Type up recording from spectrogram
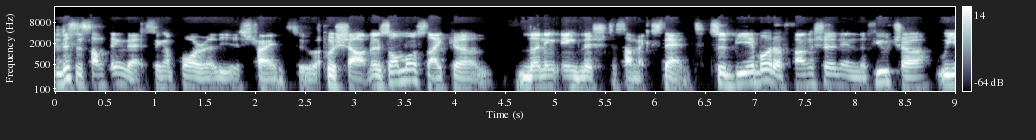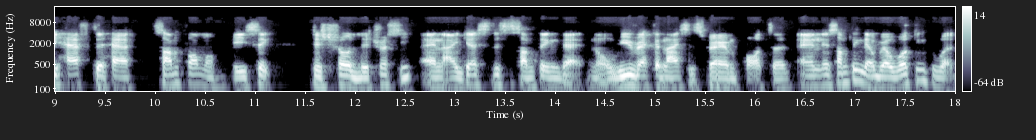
This is something that Singapore really is trying to push out. It's almost like a learning English to some extent. To be able to function in the future, we have to have some form of basic digital literacy. And I guess this is something that, you know, we recognize is very important and it's something that we're working towards.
